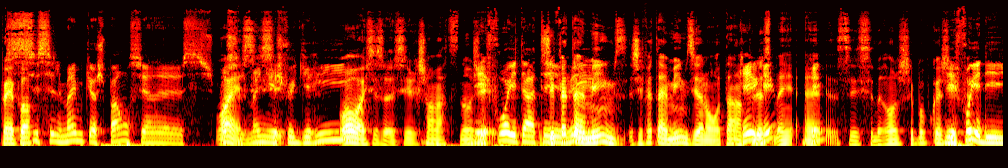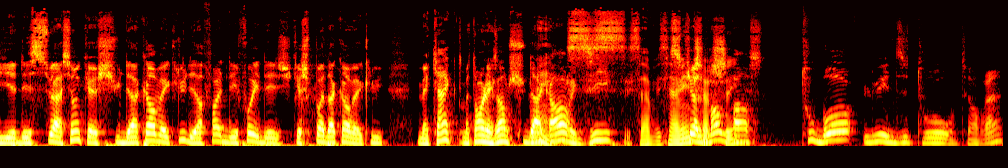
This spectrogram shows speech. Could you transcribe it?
peu importe. Si c'est le même que je pense, a- je pas Ouais, si c'est le même, les cheveux gris. Ouais, ouais, c'est ça. C'est Richard Martineau. Des fois, il était à j'ai fait un meme, j'ai fait un meme il y a longtemps Ok, en plus, mais, euh, c'est, drôle. Je sais pas pourquoi j'ai Des fois, il y, a des, il y a des situations que je suis d'accord avec lui, des affaires, des fois, il y a des, que je suis pas d'accord avec lui. Mais quand, mettons un exemple, je suis d'accord, il dit, c'est- ça, ça vient que de le monde chercher. pense tout bas, lui, il dit tout haut. Tu comprends?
